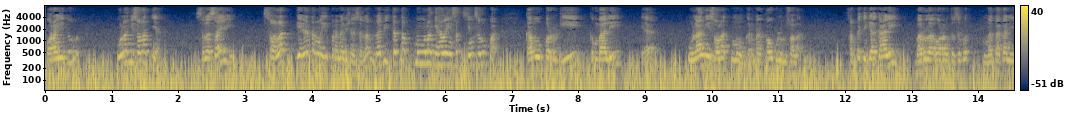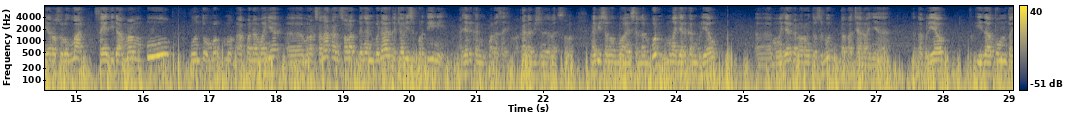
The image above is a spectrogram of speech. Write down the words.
Orang itu ulangi sholatnya. Selesai sholat, dia datang lagi kepada Nabi SAW. Nabi tetap mengulangi hal yang, yang serupa. Kamu pergi kembali ya ulangi sholatmu karena kau belum sholat. Sampai tiga kali barulah orang tersebut mengatakan ya Rasulullah saya tidak mampu untuk apa namanya e, melaksanakan sholat dengan benar kecuali seperti ini ajarkan kepada saya. Maka Nabi Sallallahu Nabi Wasallam pun mengajarkan beliau e, mengajarkan orang tersebut tata caranya. Kata beliau idza qumta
